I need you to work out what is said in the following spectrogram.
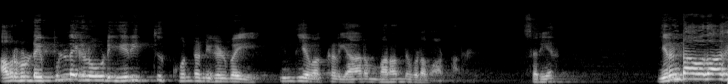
அவர்களுடைய பிள்ளைகளோடு எரித்து கொன்ற நிகழ்வை இந்திய மக்கள் யாரும் மறந்து விட மாட்டார்கள். சரியா? இரண்டாவதாக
